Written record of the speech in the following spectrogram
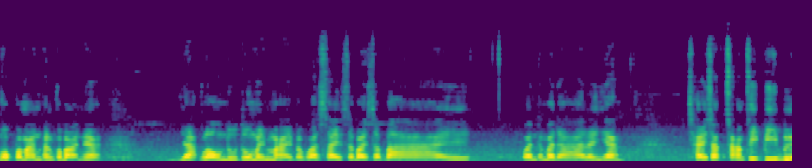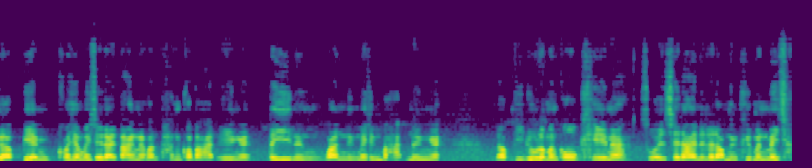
งบประมาณพันกว่าบาทเนี่ยอยากลองดูตัวใหม่ ๆ แบบว่าใส่สบายๆวันธรรมดาอะไรเงี้ยใช้สัก3ามสี่ปีเบื่อเปลี่ยนก็ยังไม่เสียดายตังค์นะมันพันกว่าบาทเองไงตีหนึ่งวันหนึ่งไม่ถึงบาทหนึ่งไงแล้วพี่ดูแล้วมันก็โอเคนะ สวยใช้ได้ในระดับหนึ่งคือมันไม่เช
